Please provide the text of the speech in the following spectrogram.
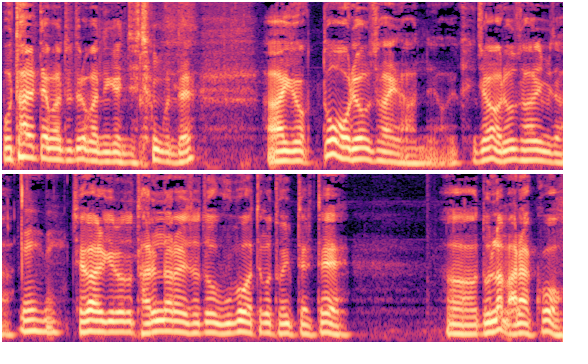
못할 때만 두드려 맞는 게 이제 정부인데, 아, 이거 또 어려운 사안이 나왔네요. 굉장히 어려운 사안입니다. 네네. 제가 알기로도 다른 나라에서도 우버 같은 거 도입될 때, 어, 논란 많았고,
